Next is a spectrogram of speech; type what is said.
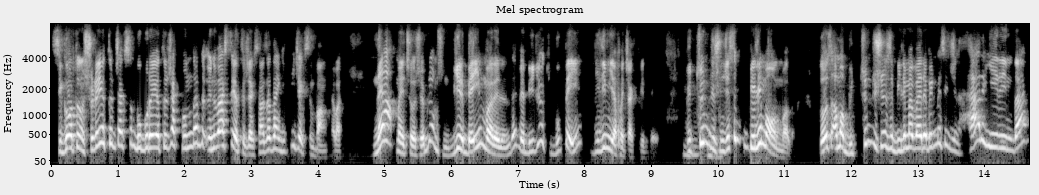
Sigortanı şuraya yatıracaksın, bu buraya yatıracak, bunları da üniversiteye yatıracaksın. Sen zaten gitmeyeceksin banka bak. Ne yapmaya çalışıyor biliyor musun? Bir beyin var elinde ve biliyor ki bu beyin bilim yapacak bir beyin. Bütün düşüncesi bilim olmalı. Dolayısıyla ama bütün düşüncesi bilime verebilmesi için her yerinden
